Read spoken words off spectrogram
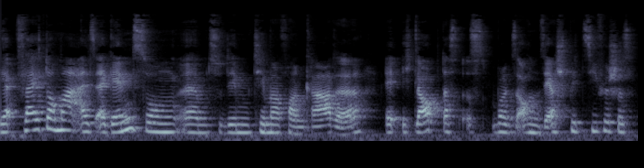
Ja, vielleicht noch mal als Ergänzung ähm, zu dem Thema von gerade. Äh, ich glaube, dass es übrigens auch ein sehr spezifisches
